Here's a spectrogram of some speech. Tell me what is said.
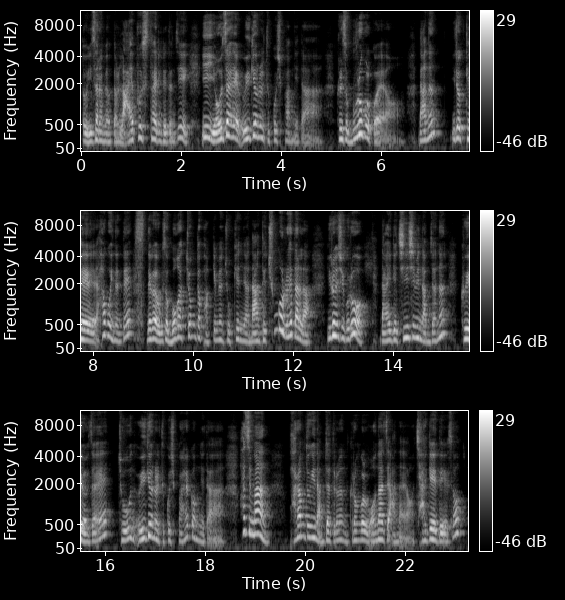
또 이 사람의 어떤 라이프 스타일이라든지 이 여자의 의견을 듣고 싶어 합니다. 그래서 물어볼 거예요. 나는 이렇게 하고 있는데 내가 여기서 뭐가 좀 더 바뀌면 좋겠냐 나한테 충고를 해달라 이런 식으로 나에게 진심인 남자는 그 여자의 좋은 의견을 듣고 싶어 할 겁니다. 하지만 바람둥이 남자들은 그런 걸 원하지 않아요. 자기에 대해서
